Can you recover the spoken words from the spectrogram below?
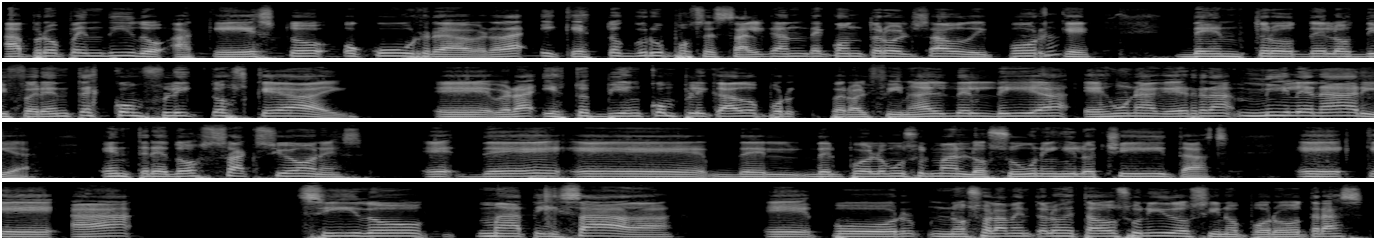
ha propendido a que esto ocurra, ¿verdad? Y que estos grupos se salgan de control, Saudi, porque dentro de los diferentes conflictos que hay, eh, ¿verdad? Y esto es bien complicado, por- pero al final del día es una guerra milenaria entre dos facciones eh, de, eh, del, del pueblo musulmán, los sunnis y los chiitas, eh, que ha sido matizada eh, por no solamente los Estados Unidos, sino por otras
